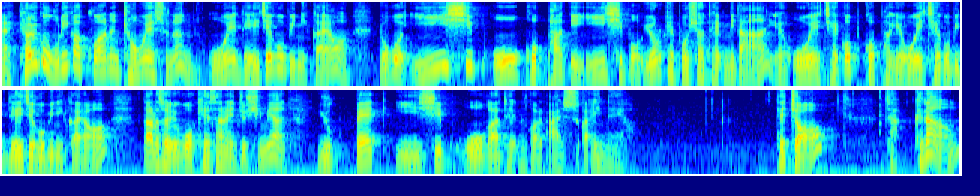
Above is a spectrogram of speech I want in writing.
예, 결국 우리가 구하는 경우의 수는 5의 4제곱이니까요. 요거 25 곱하기 25 이렇게 보셔도 됩니다. 5의 제곱 곱하기 5의 제곱이 4제곱이니까요. 따라서 요거 계산해 주시면 625가 되는 걸 알 수가 있네요. 됐죠? 자, 그 다음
